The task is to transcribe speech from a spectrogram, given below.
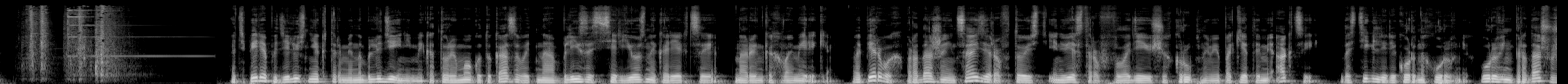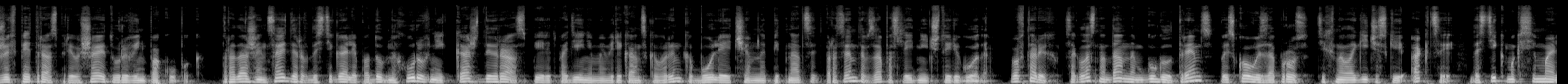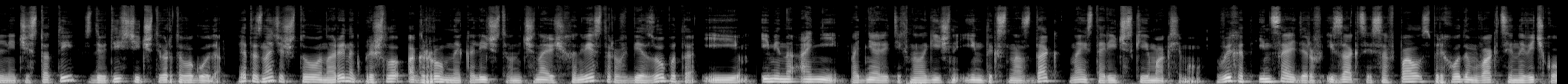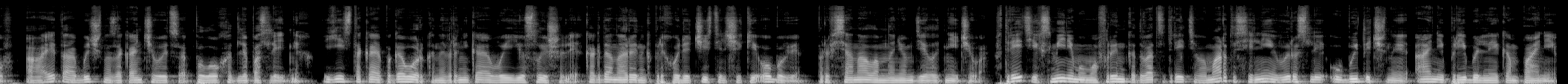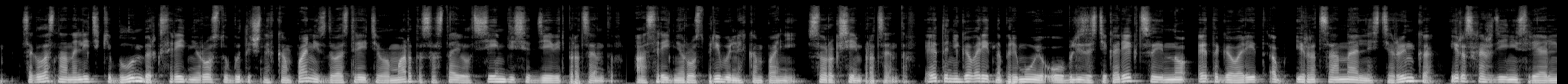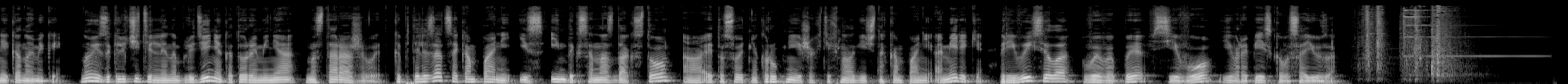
А теперь я поделюсь некоторыми наблюдениями, которые могут указывать на близость серьезной коррекции на рынках в Америке. Во-первых, продажи инсайдеров, то есть инвесторов, владеющих крупными пакетами акций, достигли рекордных уровней. Уровень продаж уже в 5 раз превышает уровень покупок. Продажи инсайдеров достигали подобных уровней каждый раз перед падением американского рынка более чем на 15% за последние 4 года. Во-вторых, согласно данным Google Trends, поисковый запрос «технологические акции» достиг максимальной частоты с 2004 года. Это значит, что на рынок пришло огромное количество начинающих инвесторов без опыта, и именно они подняли технологичный индекс NASDAQ на исторические максимумы. Выход инсайдеров из акций совпал с приходом в акции новичков, а это обычно заканчивается плохо для последних. Есть такая поговорка, наверняка вы ее слышали, когда на рынок приходят чистильщики обуви, профессионалам на нем делать нечего. В-третьих, с минимумов рынка 23 марта сильнее выросли убыточные, а не прибыльные компании. Согласно аналитике Bloomberg, средний рост убыточных компаний с 23 марта составил 79%, а средний рост прибыльных компаний 47%. Это не говорит напрямую о близости коррекции, но это говорит об иррациональности рынка и расхождении с реальной экономикой. Но и заключительное наблюдение, которое меня настораживает. Капитализация компаний из индекса NASDAQ 100, а это сотня крупнейших технологичных компаний Америки, превысила ВВП всего Европейского Союза.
